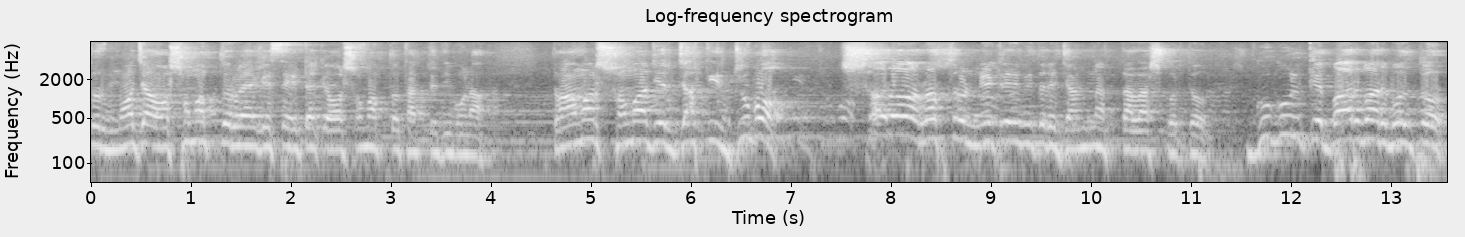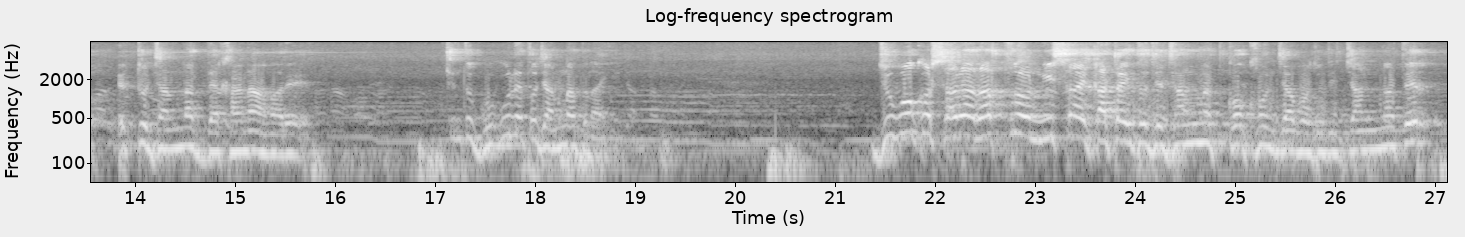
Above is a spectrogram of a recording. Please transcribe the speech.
তোর মজা অসমাপ্ত রয়ে গেছে, এটাকে অসমাপ্ত থাকতে দিব না। তো আমার সমাজের জাতির যুবক সারা রাত্র নেটের ভিতরে জান্নাত তালাশ করতো। গুগলকে বারবার বলতো, একটু জান্নাত দেখা না আমারে। কিন্তু গুগলে তো জান্নাত নাই। যুবক সারা রাত্র নিশায় কাটাইতো যে, জান্নাত কখন যাব যদি জান্নাতের?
